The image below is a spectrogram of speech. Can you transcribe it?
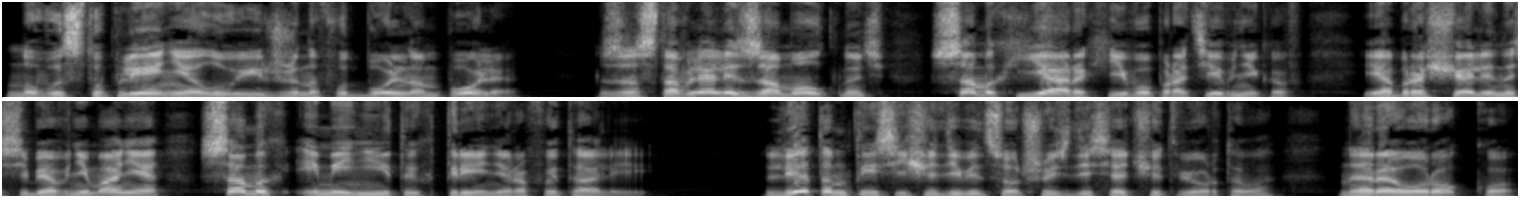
Но выступления Луиджи на футбольном поле заставляли замолкнуть самых ярых его противников и обращали на себя внимание самых именитых тренеров Италии. Летом 1964-го Нерео Рокко,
